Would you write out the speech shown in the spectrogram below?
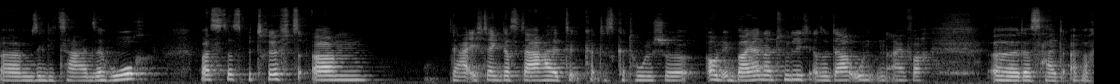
ähm, sind die Zahlen sehr hoch, was das betrifft. Ähm, ja, ich denke, dass da halt das katholische, und in Bayern natürlich, also da unten einfach äh, dass halt einfach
